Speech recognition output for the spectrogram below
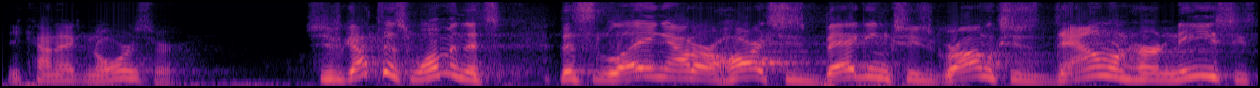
he kind of ignores her. So you've got this woman that's, that's laying out her heart. She's begging, she's groveling, she's down on her knees, she's,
